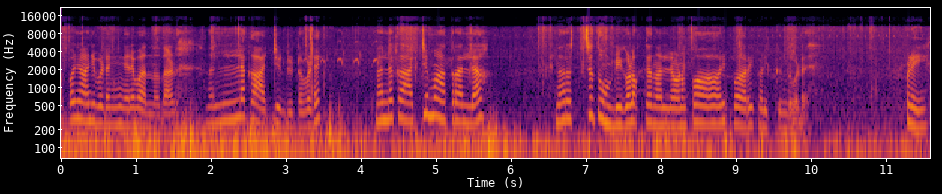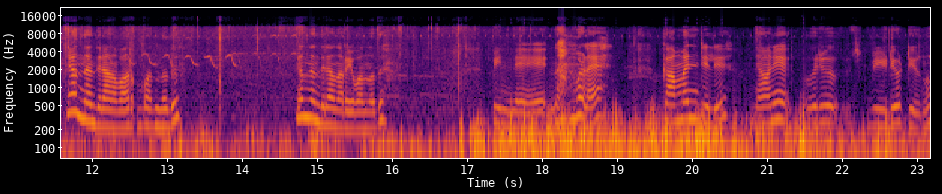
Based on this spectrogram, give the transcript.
അപ്പോൾ ഞാനിവിടെ ഇങ്ങനെ വന്നതാണ്. നല്ല കാറ്റുണ്ട് കേട്ടോ ഇവിടെ. നല്ല കാറ്റ് മാത്രമല്ല നിറച്ച് തുമ്പികളൊക്കെ നല്ലോണം പാറി പാറി കളിക്കുന്നുണ്ട് ഇവിടെ. അപ്പോഴേ ഞാൻ എന്തിനാണ് വന്നത്? ഞാൻ എന്തിനാണെന്നറിയോ വന്നത്? പിന്നെ നമ്മളെ കമന്റിൽ ഞാൻ ഒരു വീഡിയോ ഇട്ടിരുന്നു.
